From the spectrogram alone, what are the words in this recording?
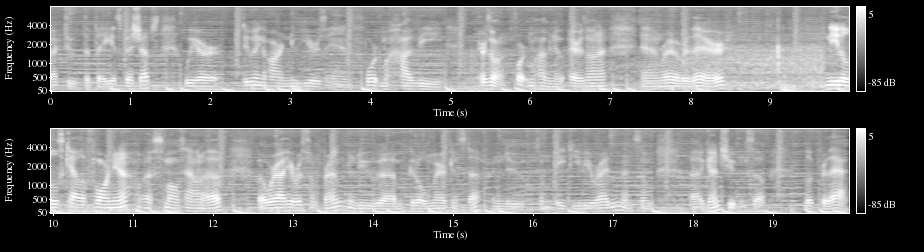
back to the Vegas Bishops. We are doing our New Year's in Fort Mohave, Arizona. Fort Mohave, Arizona. And right over there, Needles, California, a small town of. But we're out here with some friends. We're gonna do um, good old American stuff. We're do some ATV riding and some uh, gun shooting. So look for that.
